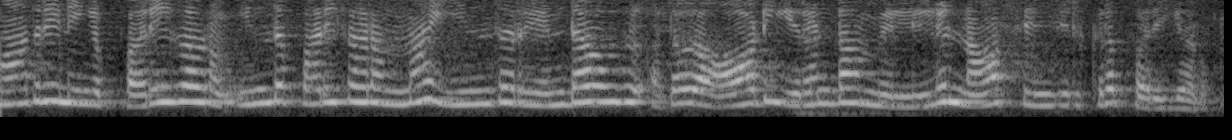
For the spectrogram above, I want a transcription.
மாதிரி நீங்கள் பரிகாரம் இந்த பரிகாரம் தான் இந்த ரெண்டாவது அதாவது ஆடி இரண்டாம் வெள்ளியில் நான் செஞ்சிருக்கிற பரிகாரம்.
